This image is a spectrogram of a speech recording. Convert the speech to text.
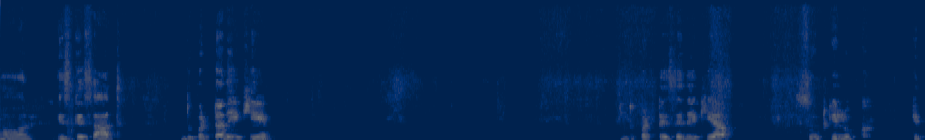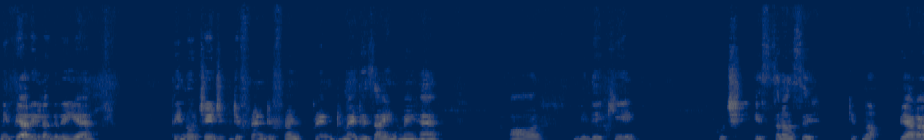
और इसके साथ दुपट्टा देखिए। दुपट्टे से देखिए आप सूट की लुक कितनी प्यारी लग रही है। तीनों चीज़ डिफरेंट डिफरेंट प्रिंट में डिज़ाइन में है। और ये देखिए कुछ इस तरह से कितना प्यारा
